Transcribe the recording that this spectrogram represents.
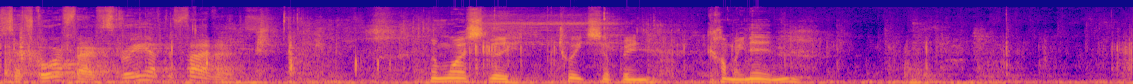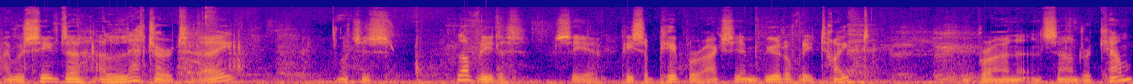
Set score 5-3 after five minutes. And whilst the tweets have been coming in, I received a, a letter today, which is lovely to see a piece of paper actually and beautifully typed. Brian and Sandra Camp.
